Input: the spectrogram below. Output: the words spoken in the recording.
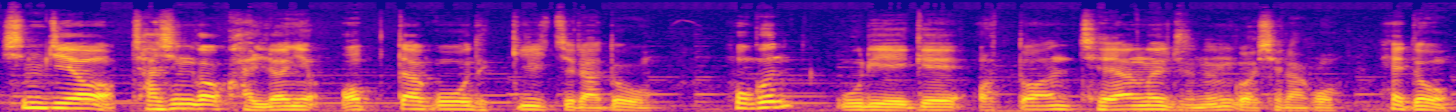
심지어 자신과 관련이 없다고 느낄지라도 혹은 우리에게 어떠한 재앙을 주는 것이라고 해도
